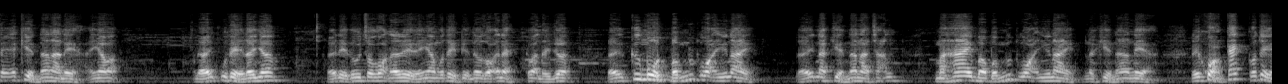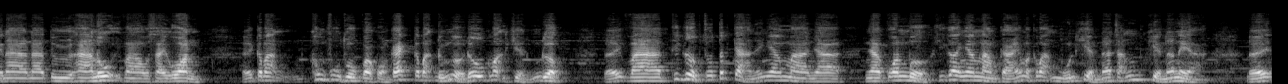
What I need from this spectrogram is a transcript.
sẽ khiển ra là nẻ, anh em ạ. Đấy, cụ thể đây nhá. Đấy, để tôi cho gọn ra để anh em có thể tiện theo dõi này. Các bạn thấy chưa? Đấy, cứ một bấm nút gọi như này, đấy, là khiển ra là chẵn. Mà hai mà bấm nút gọi như này là khiển ra là nẻ. Đấy, khoảng cách có thể là là từ Hà Nội vào Sài Gòn đấy các bạn không phụ thuộc vào khoảng cách các bạn đứng ở đâu các bạn khiển cũng được. Đấy và thích hợp cho tất cả những anh em mà nhà nhà con mở. Khi các anh em làm cái mà các bạn muốn khiển ra chẵn khiển ra nẻ. Đấy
